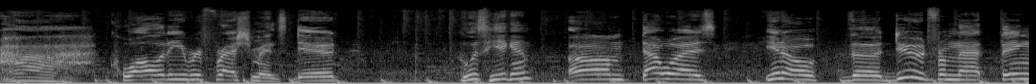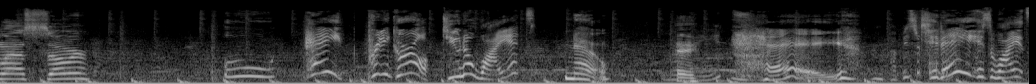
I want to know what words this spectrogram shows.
Ah, quality refreshments, dude. Who is he again? Um, that was, you know, the dude from that thing last summer. Ooh. Hey, pretty girl. Do you know Wyatt? No. Hey. Hey. Today is Wyatt's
